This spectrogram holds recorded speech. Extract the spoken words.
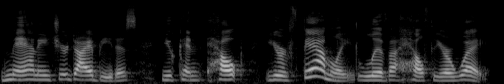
manage your diabetes. You can help your family live a healthier way.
